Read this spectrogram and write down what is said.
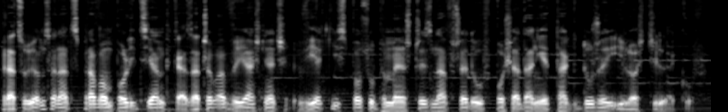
Pracująca nad sprawą policjantka zaczęła wyjaśniać, w jaki sposób mężczyzna wszedł w posiadanie tak dużej ilości leków.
